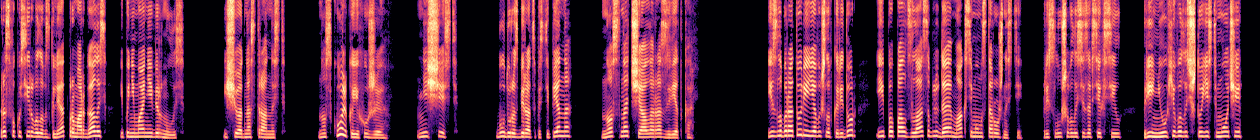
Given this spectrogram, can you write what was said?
расфокусировала взгляд, проморгалась, и понимание вернулось. Еще одна странность. Но сколько их уже? Не счесть. Буду разбираться постепенно, но сначала разведка. Из лаборатории я вышла в коридор и поползла, соблюдая максимум осторожности. Прислушивалась изо всех сил — принюхивалась, что есть мочи,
